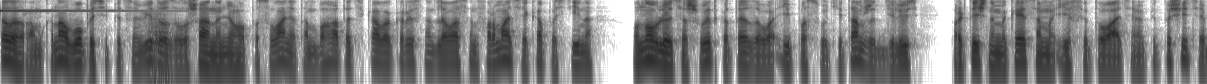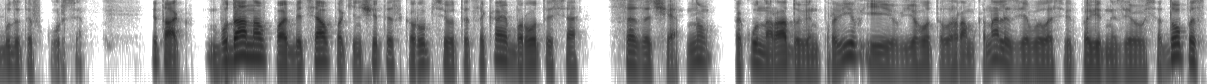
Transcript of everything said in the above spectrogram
телеграм-канал в описі під цим відео. Залишаю на нього посилання. Там багато цікава, корисна для вас інформація, яка постійно оновлюється швидко, тезово і по суті. І там же ділюсь практичними кейсами і ситуаціями. Підпишіться і будете в курсі. І так, Буданов пообіцяв покінчити з корупцією ТЦК і боротися з СЗЧ. Ну, таку нараду він провів, і в його телеграм-каналі з'явилось відповідний з'явився допис,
